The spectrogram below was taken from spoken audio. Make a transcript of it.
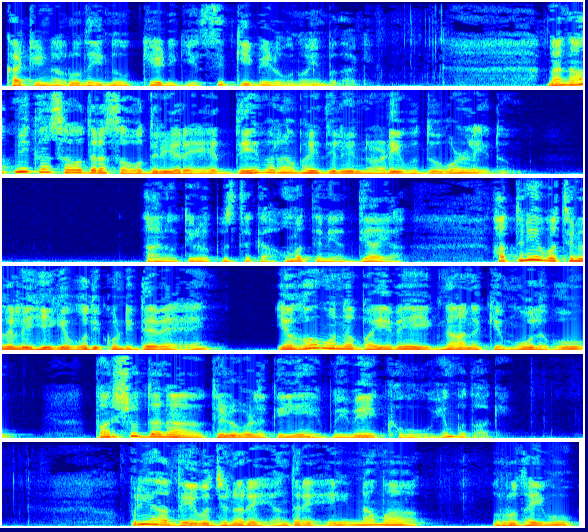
ಕಠಿಣ ಹೃದಯನು ಕೇಡಿಗೆ ಸಿಕ್ಕಿ ಬೀಳುವನು ಎಂಬುದಾಗಿ. ನನ್ನ ಆತ್ಮಿಕ ಸಹೋದರ ಸಹೋದರಿಯರೇ, ದೇವರ ಭಯದಲ್ಲಿ ನಡೆಯುವುದು ಒಳ್ಳೆಯದು. ನಾನು ತಿಂಗಳ ಪುಸ್ತಕ ಒಂಬತ್ತನೇ ಅಧ್ಯಾಯ ಹತ್ತನೇ ವಚನದಲ್ಲಿ ಹೀಗೆ ಓದಿಕೊಂಡಿದ್ದೇವೆ ಯಹೋವನ ಭಯವೇ ಜ್ಞಾನಕ್ಕೆ ಮೂಲವು, ಪರಿಶುದ್ಧನ ತಿಳುವಳಿಕೆಯೇ ವಿವೇಕವು ಎಂಬುದಾಗಿ. ಪ್ರಿಯ ದೇವಜನರೇ, ಅಂದರೆ ನಮ್ಮ ಹೃದಯವು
